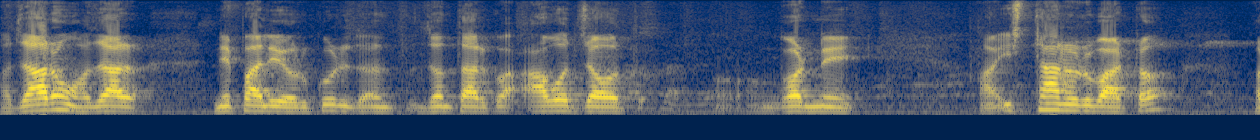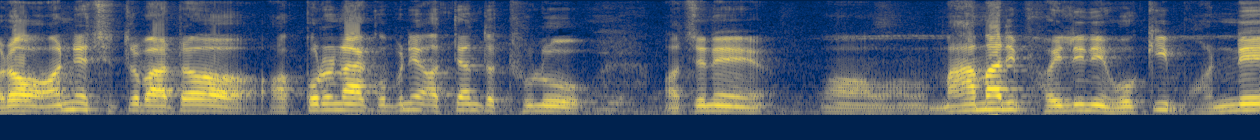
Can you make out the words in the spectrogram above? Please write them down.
हजारौँ हजार नेपालीहरूको जनताहरूको आवत जावत गर्ने स्थानहरूबाट र अन्य क्षेत्रबाट कोरोनाको पनि अत्यन्त ठुलो चाहिँ महामारी फैलिने हो कि भन्ने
